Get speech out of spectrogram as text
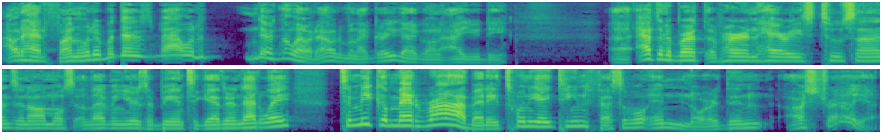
I would have had fun with her, but there's I would there's no way I would have been like, girl, you got to go on an IUD. Uh, after the birth of her and Harry's two sons and almost 11 years of being together in that way, Tamika met Rob at a 2018 festival in Northern Australia.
